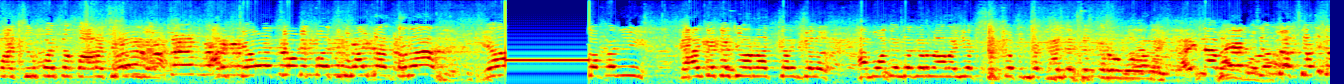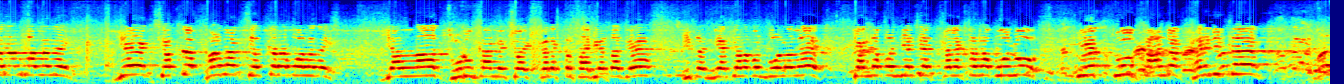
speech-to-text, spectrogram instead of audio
पाचशे रुपयाचा बाराशे रुपये घ्या. अरे तेवढ्या तेवढी परिस्थिती वाईट असताना या लोकांनी कायद्याच्या जीवावर राजकारण केलं. हा मोदी नगरला आला एक शब्द तुमच्या कायद्या शेतकऱ्यावर बोलला नाही. एक शब्द शेतकऱ्यावर बोलला नाही. एक शब्द फळबाग शेतकऱ्यावर बोलला नाही. यांना झोडून काढल्याशिवाय कलेक्टर साहेब येतात हे. इथं नेत्याला पण बोलवलंय. त्यांना पण नेते कलेक्टरला बोलू. की तू कांदा खरेदी कर.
